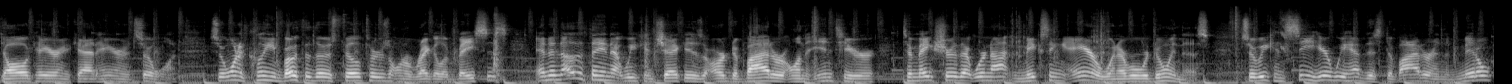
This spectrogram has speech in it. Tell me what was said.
dog hair and cat hair and so on. So want to clean both of those filters on a regular basis. And another thing that we can check is our divider on the interior to make sure that we're not mixing air whenever we're doing this. So we can see here we have this divider in the middle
